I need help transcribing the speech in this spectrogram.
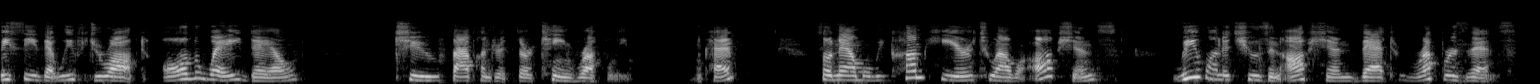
we see that we've dropped all the way down to 513 roughly. Okay. So now when we come here to our options, we want to choose an option that represents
